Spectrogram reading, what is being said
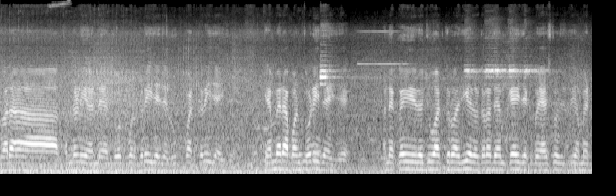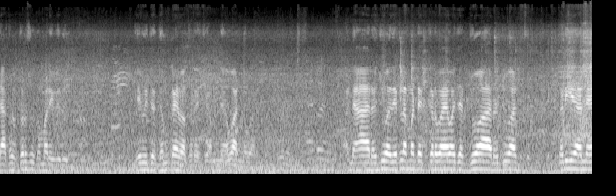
દ્વારા ખંડણી અને તોડફોડ કરી જાય છે, લૂંટફાટ કરી જાય છે, કેમેરા પણ તોડી જાય છે અને કઈ રજૂઆત કરવા જઈએ તો તરત એમ કહે છે કે ભાઈ એસ્ટ્રોસિટી અમે દાખલ કરશું તમારી વિરુદ્ધ. એવી રીતે ધમકાવ્યા કરે છે અમને અવારનવાર. અને આ રજૂઆત એટલા માટે જ કરવા આવ્યા છે જો આ રજૂઆત કરીએ અને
